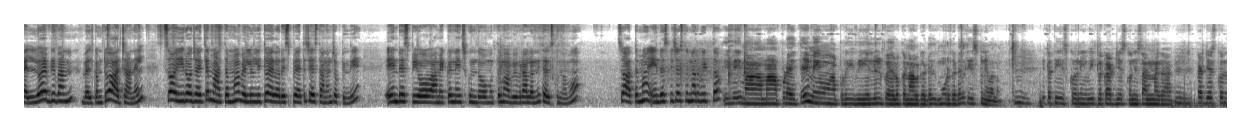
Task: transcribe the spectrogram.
Hello everyone welcome to our channel so ఈరోజు అయితే మా అత్తమ్మ వెల్లుల్లితో ఏదో రెసిపీ అయితే చేస్తానని చెప్పింది. ఏం రెసిపీయో ఆమె ఎక్కడ నేర్చుకుందో మొత్తం ఆ వివరాలన్నీ తెలుసుకుందాము. సో అత్తమ్మ ఏం రెసిపీ చేస్తున్నారు వీటితో? ఇవి మా మా అప్పుడైతే మేము అప్పుడు ఇవి ఎల్లుల్లిపాయలు ఒక నాలుగు గడ్డలు మూడు గడ్డలు తీసుకునేవాళ్ళం. ఇట్లా తీసుకొని ఇట్లా కట్ చేసుకొని సన్నగా కట్ చేసుకొని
